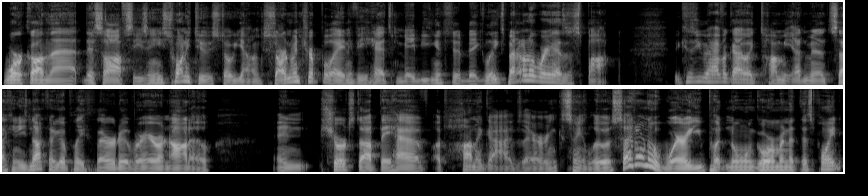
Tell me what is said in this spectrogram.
work on that this offseason. He's 22, still young. Start him in AAA, and if he hits, maybe you get to the big leagues. But I don't know where he has a spot because you have a guy like Tommy Edman at second. He's not going to go play third over Arenado. And shortstop, they have a ton of guys there in St. Louis. So I don't know where you put Nolan Gorman at this point.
